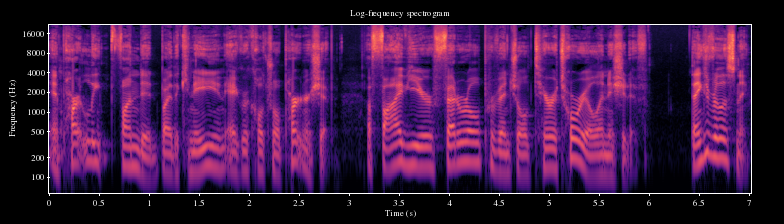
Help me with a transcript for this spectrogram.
and partly funded by the Canadian Agricultural Partnership, a five year federal, provincial, territorial initiative. Thanks for listening.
